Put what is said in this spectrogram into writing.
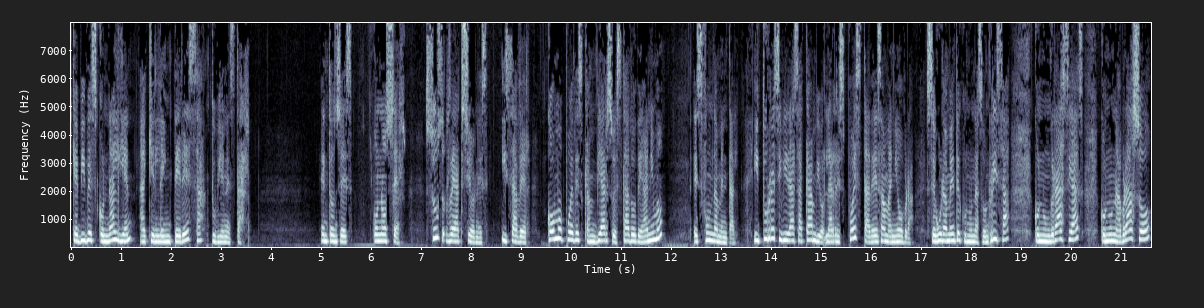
que vives con alguien a quien le interesa tu bienestar. Entonces, conocer sus reacciones y saber cómo puedes cambiar su estado de ánimo es fundamental y tú recibirás a cambio la respuesta de esa maniobra seguramente con una sonrisa, con un gracias, con un abrazo,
